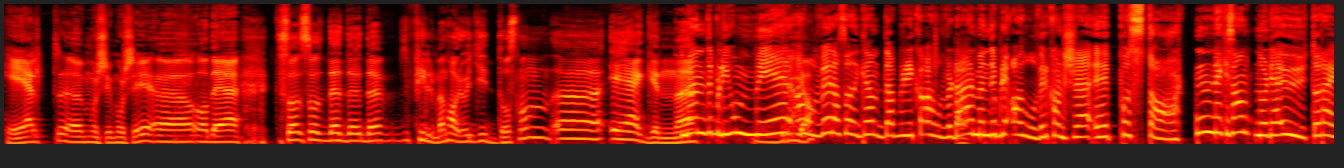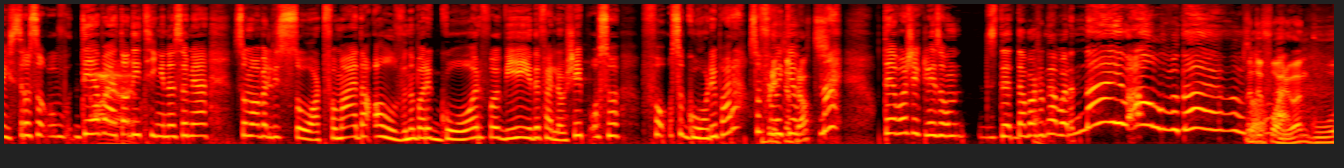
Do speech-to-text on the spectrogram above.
helt uh, moshi-moshi. Uh, så så det, det, det, filmen har jo gitt oss noen uh, egne Men det blir jo mer Ja. alver. Altså, da blir det ikke alver der, men det blir alver kanskje på starten, ikke sant? når de er ute og reiser. Og så, og det var Ja, ja, et av de tingene som, jeg, som var veldig sårt for meg, da alvene bare går forbi i The Fellowship, og så, for, og så går de bare. Så får vi ikke nei, det var skikkelig sånn Det, det var sånn jeg bare Nei, alvene! Og Men du får jo en god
